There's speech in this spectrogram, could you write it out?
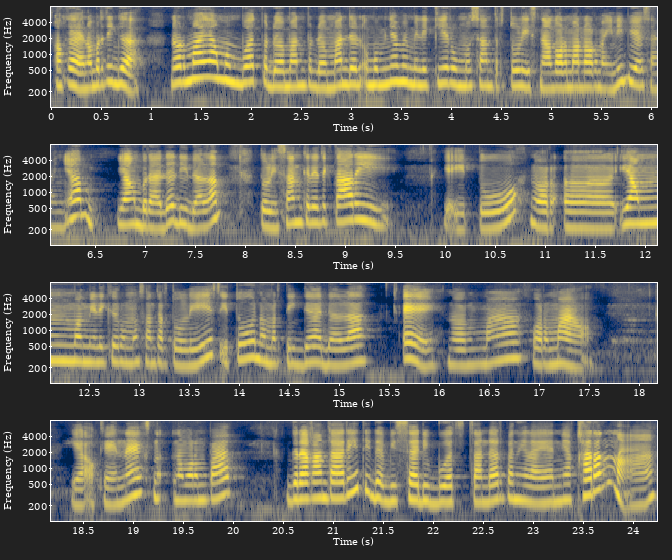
Oke, nomor tiga. Norma yang membuat pedoman-pedoman dan umumnya memiliki rumusan tertulis. Nah, norma-norma ini biasanya yang berada di dalam tulisan kritik tari. Yaitu, nor, uh, yang memiliki rumusan tertulis itu nomor tiga adalah E, norma formal. Ya, oke. Okay. Next, nomor 4. Gerakan tari tidak bisa dibuat standar penilaiannya karena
